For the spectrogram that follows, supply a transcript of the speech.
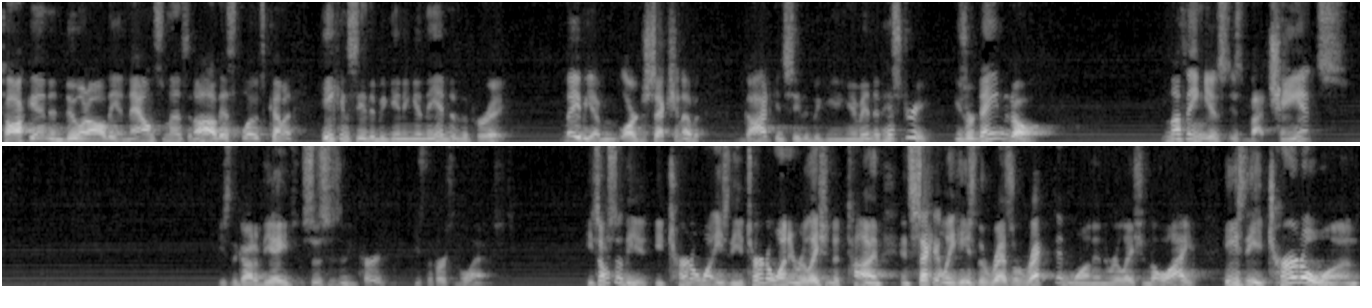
talking and doing all the announcements, and, oh, this float's coming. He can see the beginning and the end of the parade. Maybe a larger section of it. God can see the beginning and end of history. He's ordained it all. Nothing is, is by chance. He's the God of the ages. So this is an encouragement. He's the first and the last. He's also the eternal one. He's the eternal one in relation to time. And secondly, he's the resurrected one in relation to life. He's the eternal one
